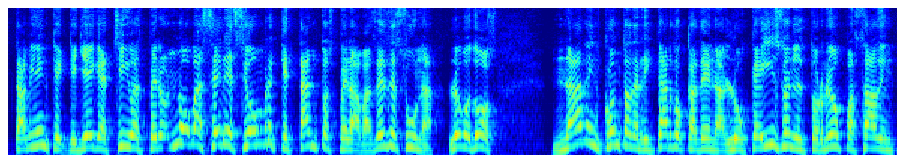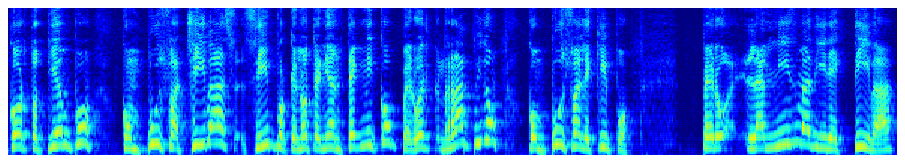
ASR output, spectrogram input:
está bien que, llegue a Chivas, pero no va a ser ese hombre que tanto esperabas. Esa es una. Luego, dos. Nada en contra de Ricardo Cadena. Lo que hizo en el torneo pasado en corto tiempo, compuso a Chivas, sí, porque no tenían técnico, pero él rápido compuso al equipo. Pero la misma directiva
